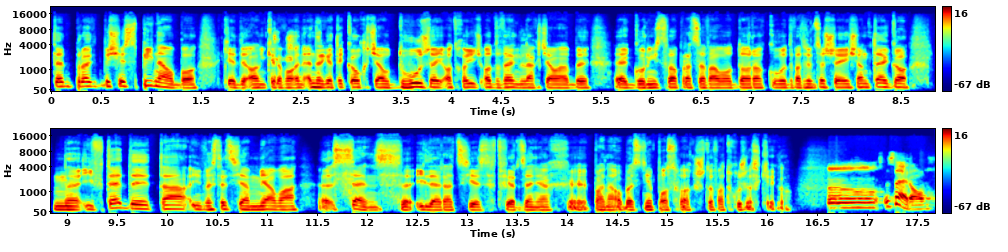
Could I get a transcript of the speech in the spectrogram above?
ten projekt by się spinał, bo kiedy on kierował energetyką, chciał dłużej odchodzić od węgla, chciał, aby e, górnictwo pracowało do roku 2060 Mm, i wtedy ta inwestycja miała e, sens. Ile racji jest w twierdzeniach e, pana obecnie posła Krzysztofa Tchórzewskiego? Mm, zero.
